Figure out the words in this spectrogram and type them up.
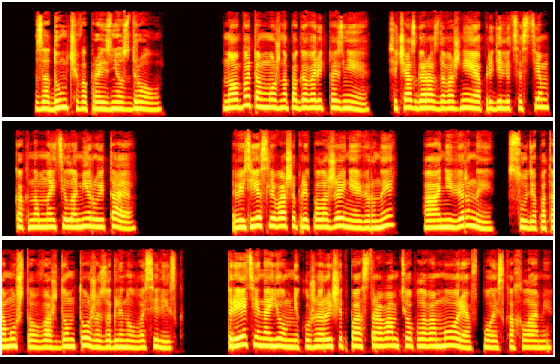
— задумчиво произнес Дроу. «Но об этом можно поговорить позднее. Сейчас гораздо важнее определиться с тем, как нам найти Ламиру и Тая, ведь если ваши предположения верны, а они верны, судя по тому, что в ваш дом тоже заглянул Василиск, третий наемник уже рыщет по островам Теплого моря в поисках лами.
